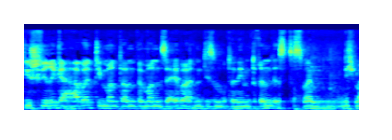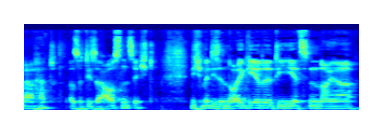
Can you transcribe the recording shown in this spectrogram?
die schwierige Arbeit, die man dann, wenn man selber in diesem Unternehmen drin ist, dass man nicht mehr hat. Also diese Außensicht, nicht mehr diese Neugierde, die jetzt ein neuer,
